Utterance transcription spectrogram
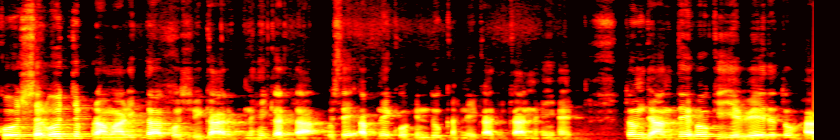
को सर्वोच्च प्रामाणिकता को स्वीकार नहीं करता उसे अपने को हिंदू कहने का अधिकार नहीं है। तुम जानते हो कि ये वेद तो भा,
